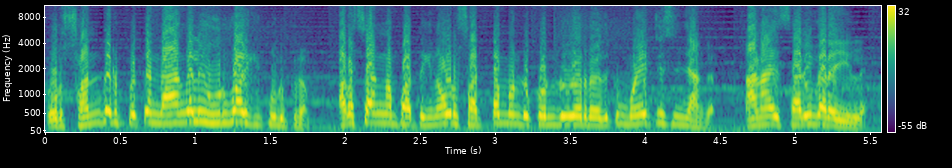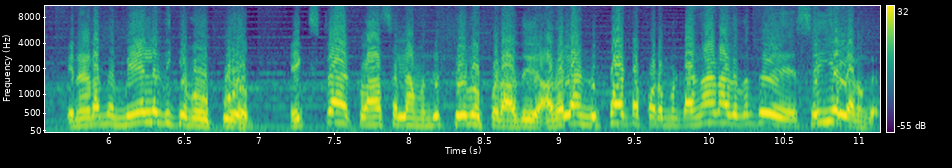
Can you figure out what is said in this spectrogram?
ஒரு சந்தர்ப்பத்தை நாங்களே உருவாக்கி கொடுக்குறோம். அரசாங்கம் பாத்தீங்கன்னா ஒரு சட்டம் ஒன்று கொண்டு வர்றதுக்கு முயற்சி செஞ்சாங்க. ஆனா அது சரிவர இல்லை என்ன நடந்த மேலதிக வகுப்பு. எக்ஸ்ட்ரா கிளாஸ் எல்லாம் வந்து தேவைப்படாது. அதெல்லாம் நிப்பாட்டப்பட மாட்டாங்க. ஆனா அது வந்து செய்யல அவங்க.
